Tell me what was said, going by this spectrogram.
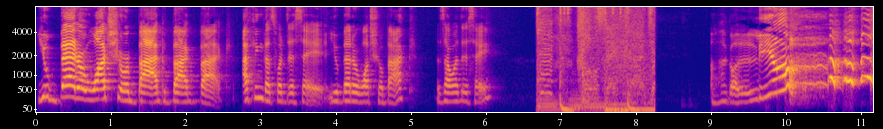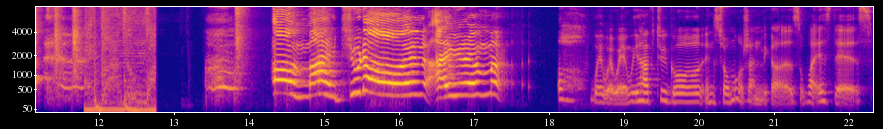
You better watch your back, back, back. I think that's what they say. You better watch your back. Is that what they say? Oh my god, Leo! oh my Junon! I am. Oh, wait, wait, wait. We have to go in slow motion because what is this?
